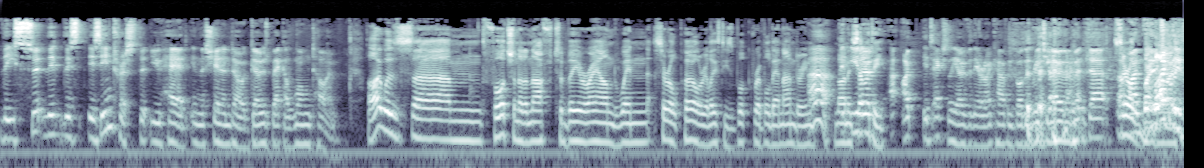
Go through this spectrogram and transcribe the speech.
the this this interest that you had in the Shenandoah goes back a long time. I was um, fortunate enough to be around when Cyril Pearl released his book Rebel Down Under in Ah, 1970. You know, I, I, it's actually over there, and I can't be bothered reaching over. But uh, Cyril, I'm wait, virtually Michael is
